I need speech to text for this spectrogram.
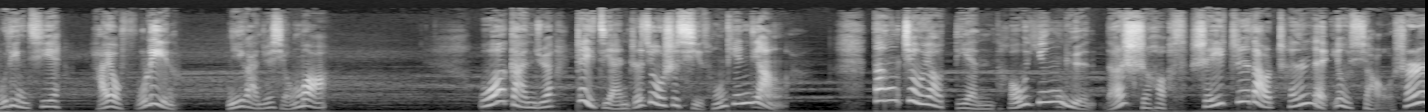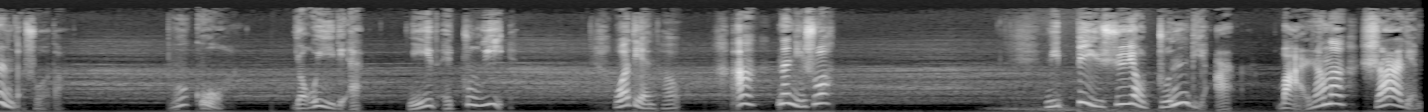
不定期还有福利呢，你感觉行不？”我感觉这简直就是喜从天降啊！当就要点头应允的时候，谁知道陈伟又小声的说道：“不过，有一点，你得注意。”我点头，啊，那你说，你必须要准点儿，晚上呢十二点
